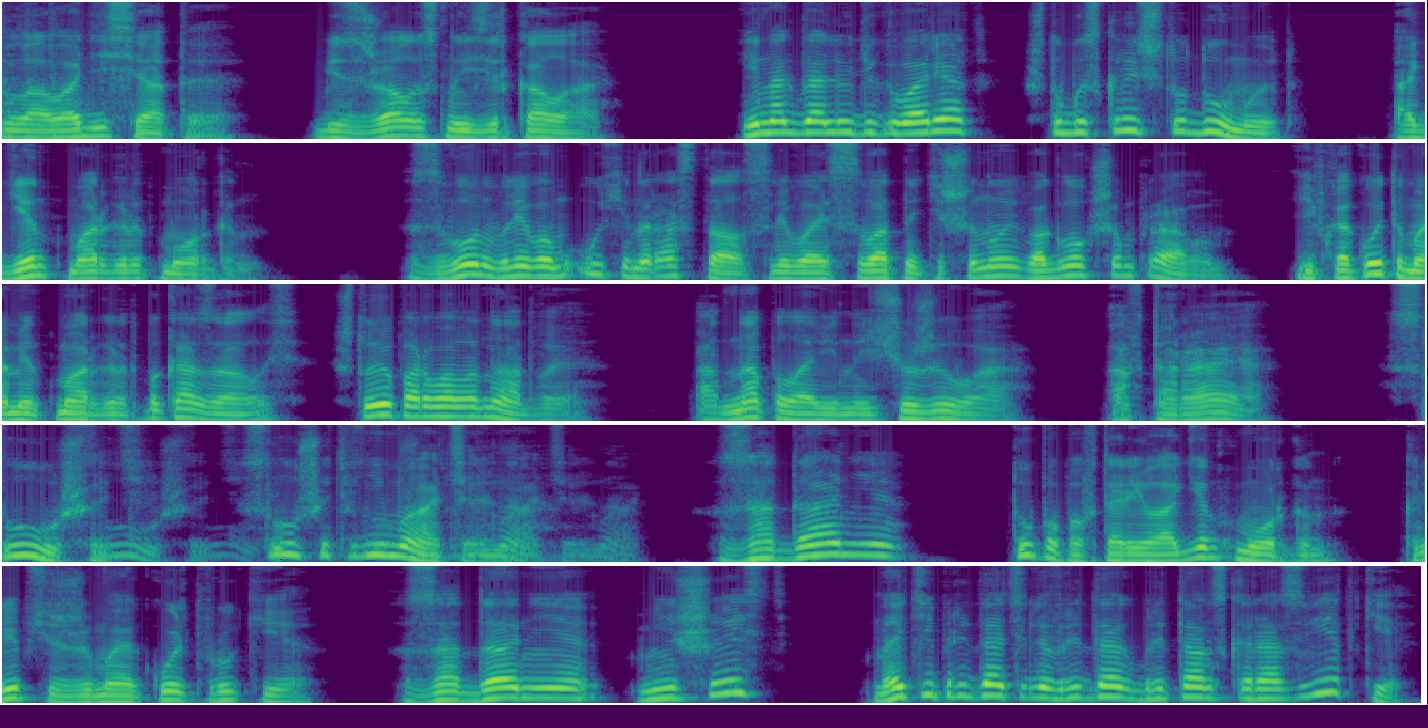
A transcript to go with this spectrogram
Глава десятая. Безжалостные зеркала. Иногда люди говорят, чтобы скрыть, что думают. Агент Маргарет Морган. Звон в левом ухе нарастал, сливаясь с ватной тишиной в оглохшем правом. И в какой-то момент Маргарет показалось, что ее порвало надвое. Одна половина еще жива, а вторая — слушать, слушать, слушать внимательно. Задание, — тупо повторил агент Морган, крепче сжимая кольт в руке. Задание Ми-6? Найти предателя в рядах британской разведки?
